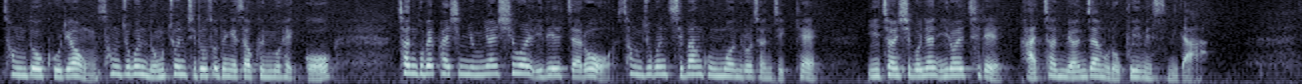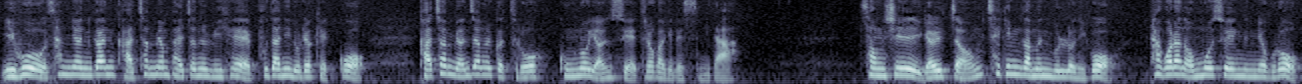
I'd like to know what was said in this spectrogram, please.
청도 고령 성주군 농촌지도소 등에서 근무했고 1986년 10월 1일자로 성주군 지방공무원으로 전직해 2015년 1월 7일 가천면장으로 부임했습니다. 이후 3년간 가천면 발전을 위해 부단히 노력했고 가천 면장을 끝으로 공로 연수에 들어가게 됐습니다. 성실, 열정, 책임감은 물론이고 탁월한 업무 수행 능력으로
